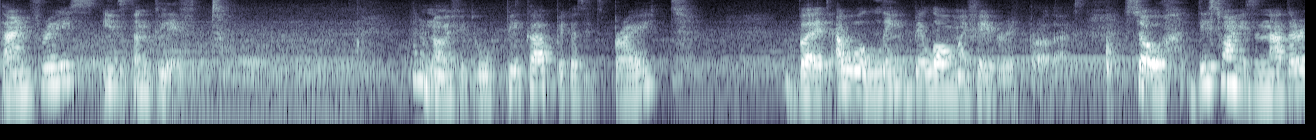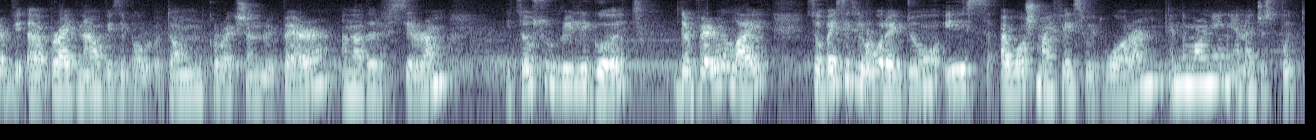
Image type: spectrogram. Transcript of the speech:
time freeze instant lift. I don't know if it will pick up because it's bright but I will link below my favorite products so this one is another uh, bright now visible tone correction repair another serum. It's also really good. They're very light. So basically what I do is I wash my face with water in the morning and I just put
